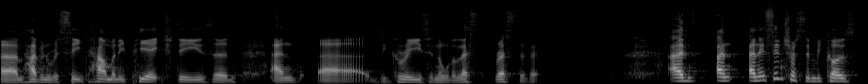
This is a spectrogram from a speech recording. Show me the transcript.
um, having received how many PhDs and, and uh, degrees and all the rest of it. And, and, and it's interesting because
